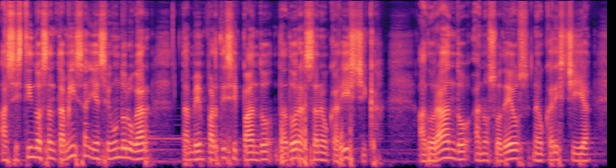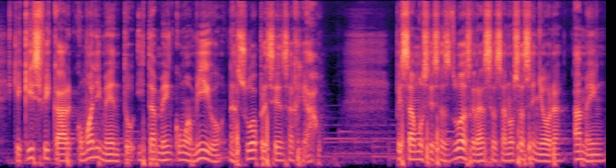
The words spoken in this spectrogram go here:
assistindo à Santa Missa e, em segundo lugar, também participando da adoração eucarística, adorando a nosso Deus na Eucaristia, que quis ficar como alimento e também como amigo na sua presença real. Peçamos essas duas graças a Nossa Senhora. Amém.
